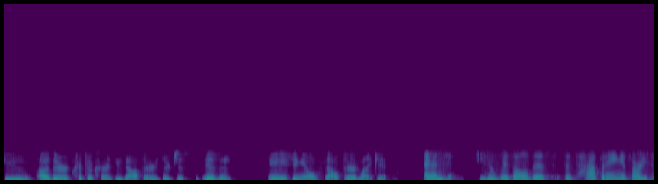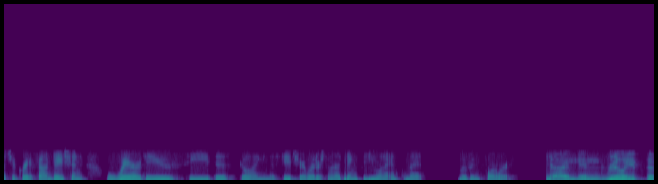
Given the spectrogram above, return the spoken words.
to other cryptocurrencies out there. There just isn't anything else out there like it. And you know, with all this this happening, it's already such a great foundation. Where do you see this going in the future? What are some of the things that you want to implement moving forward? Yeah, and, and really the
